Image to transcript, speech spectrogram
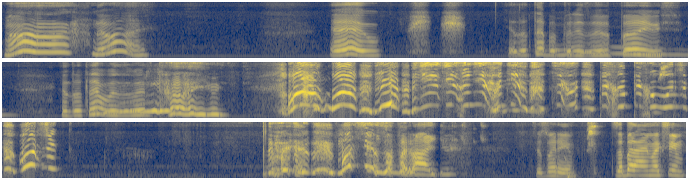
Ма, давай. Еу. Я до тебе перезвертаюсь. Я до тебе звертаюсь. А! А! Лє! Тихо, тихо, тихо, тихо, тихо, тихо, Марчик, Марчик! Максим, забирай! Забери. Забирай, Максим.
